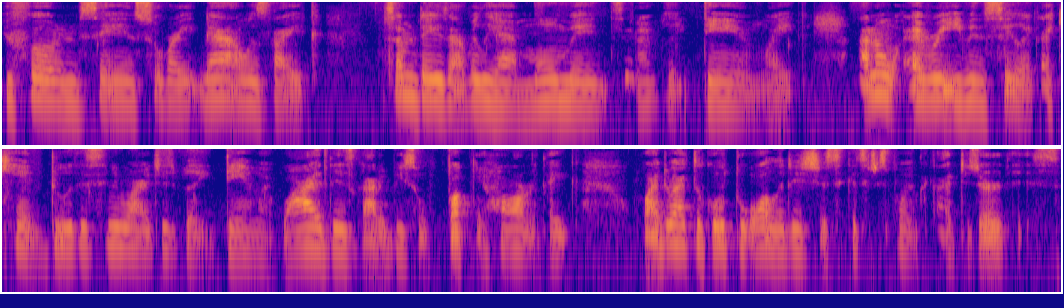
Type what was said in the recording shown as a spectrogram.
you feel what I'm saying? So right now it's like some days I really have moments and I'm like, damn, like I don't ever even say like I can't do this anymore. I just be like, damn, like why this gotta be so fucking hard? Like, why do I have to go through all of this just to get to this point? Like I deserve this.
